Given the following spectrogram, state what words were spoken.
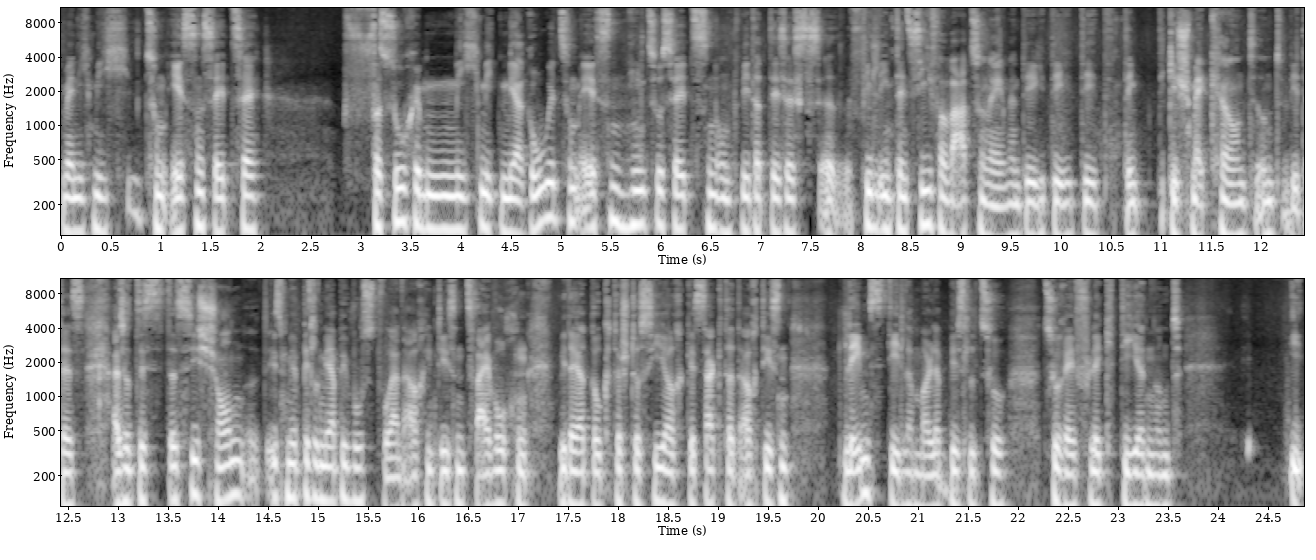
wenn ich mich zum Essen setze, versuche mich mit mehr Ruhe zum Essen hinzusetzen und wieder dieses äh, viel intensiver wahrzunehmen, die, die, die, die, die Geschmäcker und, und wie das, also das, das ist schon, ist mir ein bisschen mehr bewusst worden, auch in diesen zwei Wochen, wie der Herr Dr. Stossi auch gesagt hat, auch diesen Lebensstil einmal ein bisschen zu, zu reflektieren und ich,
